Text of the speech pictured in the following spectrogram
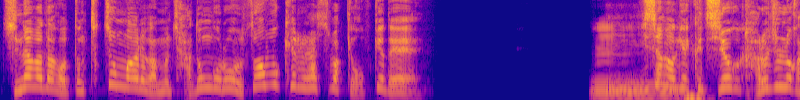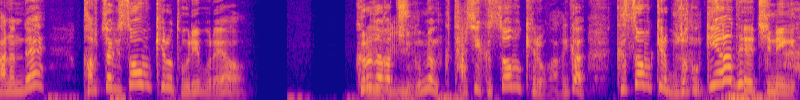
지나가다가 어떤 특정 마을에 가면 자동으로 서브퀘를 할 수밖에 없게 돼. 음. 이상하게 그 지역을 가로질러 가는데 갑자기 서브퀘로 돌입을 해요. 그러다가 음. 죽으면 그- 다시 그 서브퀘로 가. 그러니까 그 서브퀘를 무조건 깨야 돼 진행이 돼.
